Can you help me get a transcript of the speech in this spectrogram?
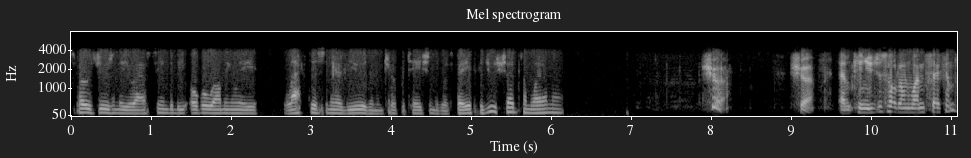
supposed Jews in the U.S., seem to be overwhelmingly leftist in their views and interpretations of the faith. Could you shed some light on that? Sure, sure. Um, can you just hold on one second?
